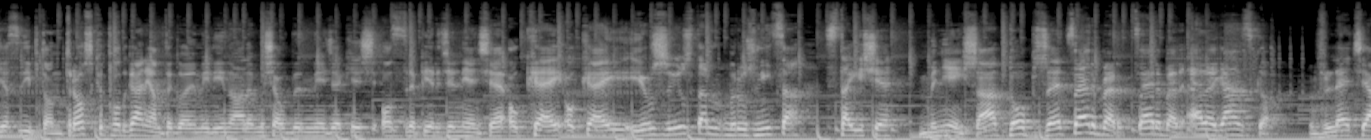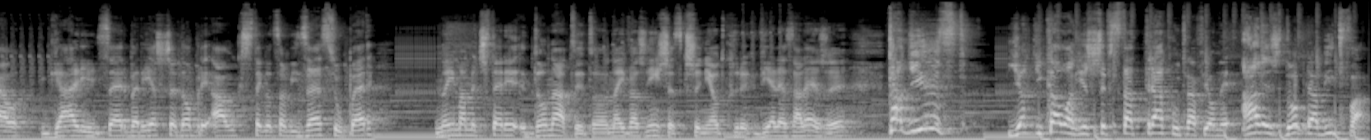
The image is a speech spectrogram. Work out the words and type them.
jest Lipton. Troszkę podganiam tego Emily, no ale musiałbym mieć jakieś ostre pierdzielnięcie. Okej, okej, już, już tam różnica staje się mniejsza. Dobrze, Cerber, Cerber, elegancko. Wleciał Galil, Cerber, jeszcze dobry auk z tego co widzę, super. No i mamy cztery donaty, to najważniejsze skrzynie, od których wiele zależy. Tak jest! Jaki kałach jeszcze w stat traku trafiony, ależ dobra bitwa,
